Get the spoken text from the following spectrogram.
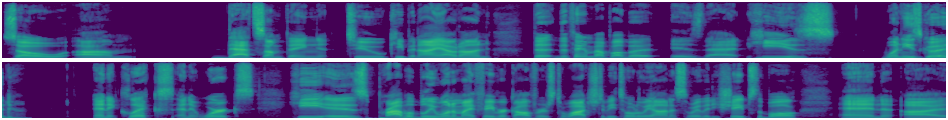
So um, that's something to keep an eye out on. the The thing about Bubba is that he's when he's good and it clicks and it works. He is probably one of my favorite golfers to watch, to be totally honest. The way that he shapes the ball and uh,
